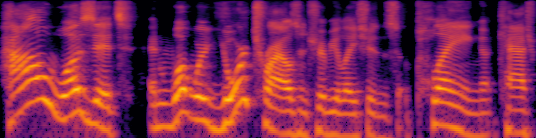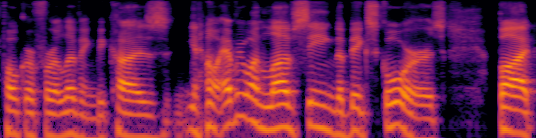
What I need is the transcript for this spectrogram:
how was it and what were your trials and tribulations playing cash poker for a living? Because, you know, everyone loves seeing the big scores, but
